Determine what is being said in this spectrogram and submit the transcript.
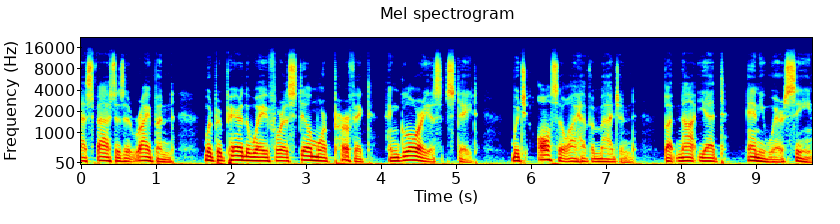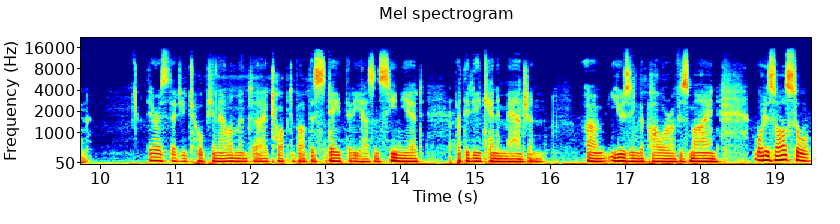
as fast as it ripened, would prepare the way for a still more perfect and glorious state, which also I have imagined, but not yet anywhere seen. There is that utopian element. that I talked about the state that he hasn't seen yet, but that he can imagine um, using the power of his mind. What is also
